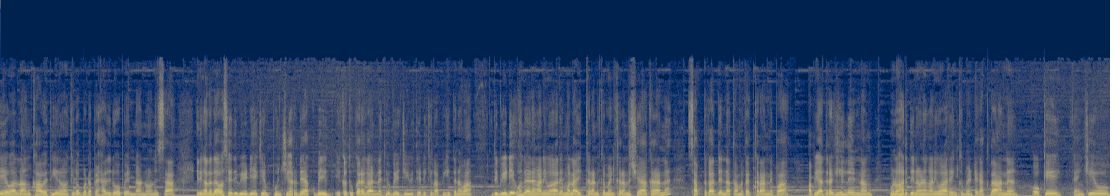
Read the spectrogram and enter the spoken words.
දේවල් ලංකාව තියෙනවා කියලා ඔබට පැහදිලෝ පෙන්න්න ඕ නිසා ඉතින් අද දවසේ වීඩියකෙන් පුංචි හරදයක් ඔබ එකතු කරගන්න ඇති ඔබේ ජීවිතයට කියලා පිහිතනවා ඉති වීඩිය හොඳන අනිවාරයම ලයි කරන්න කමෙන්ට කරන්න ශයා කරන්න සප්තකක් දෙන්න තමතක් කරන්න එපා. අපි අදර ගිහිල්ලෙන්නම් මොනහර තිනවන අනිවාරයෙන් කමෙන්ට එකක් දාන්න. ඕකේ තැංකෝ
